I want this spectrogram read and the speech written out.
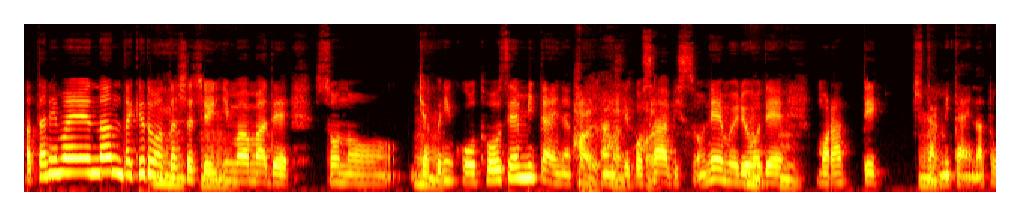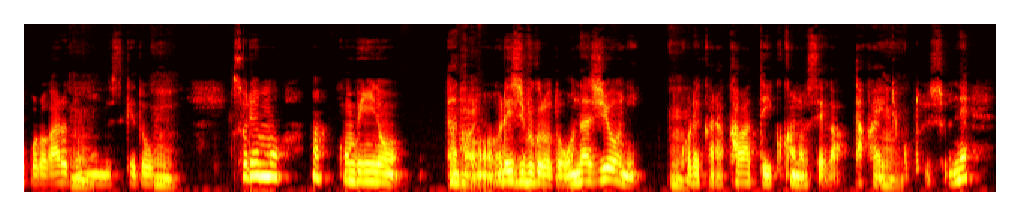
当たり前なんだけど、うん私たち今まで、その、うん。逆にこう、当然みたいなはい感じで、こう、サービスをね、無料でもらってきたみたいなところがあると思うんですけどう、ん。それも、まあ、コンビニの、あの、レジ袋と同じように、うん。これから変わっていく可能性が高いということですよね。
